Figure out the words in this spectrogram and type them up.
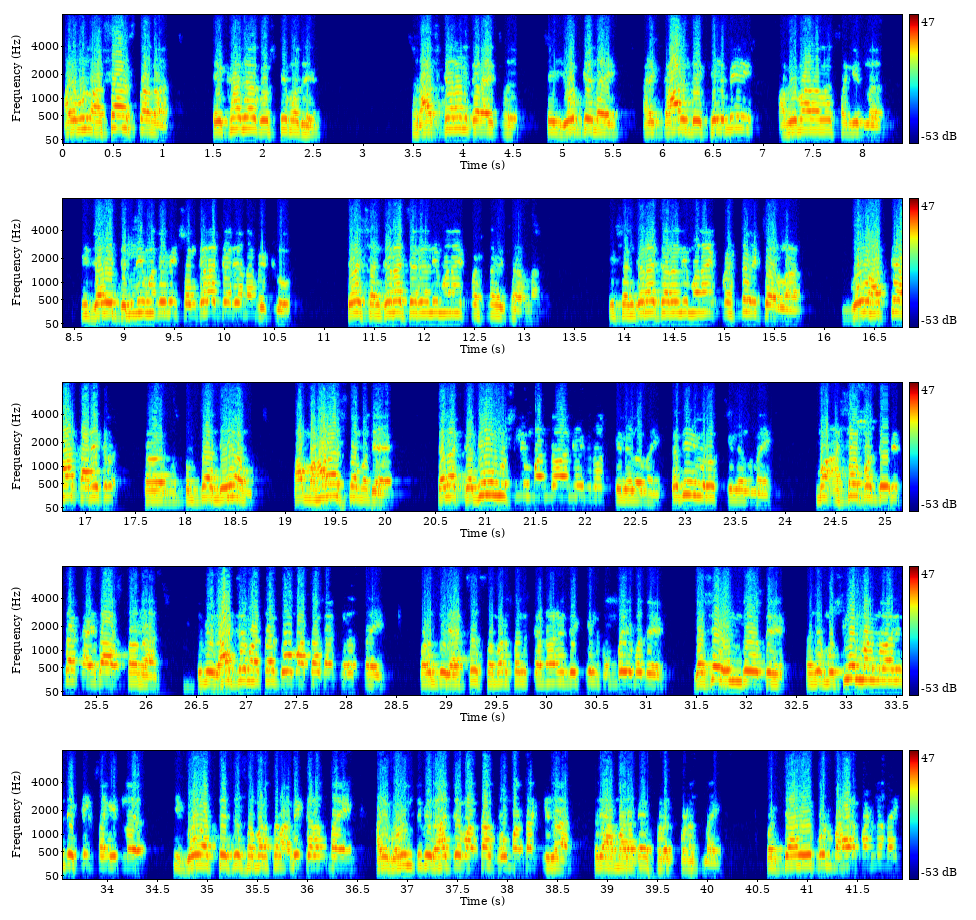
आणि म्हणून असं असताना एखाद्या गोष्टीमध्ये राजकारण करायचं ते योग्य नाही. आणि काल देखील मी अभिमानानं सांगितलं की ज्यावेळी दिल्लीमध्ये मी शंकराचार्यांना भेटलो तेव्हा शंकराचार्यांनी मला एक प्रश्न विचारला. की शंकराचार्यांनी मला एक प्रश्न विचारला गो हत्या हा कार्यक्रम तुमचा नियम हा महाराष्ट्रामध्ये आहे. त्याला कधीही मुस्लिम बांधवांनी विरोध केलेला नाही कधीही विरोध केलेला नाही. मग अशा पद्धतीचा कायदा असताना तुम्ही राज्यमाता गोमाता का करत नाही? परंतु याचं समर्थन करणारे देखील मुंबईमध्ये जसे हिंदू होते तसे मुस्लिम बांधवांनी देखील सांगितलं की गो हत्येचं समर्थन आम्ही करत नाही आणि म्हणून तुम्ही राज्यमाता गोमाता केला तरी आम्हाला काही फरक पडत नाही. पण त्यावेळी कोण बाहेर पडलं नाही.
